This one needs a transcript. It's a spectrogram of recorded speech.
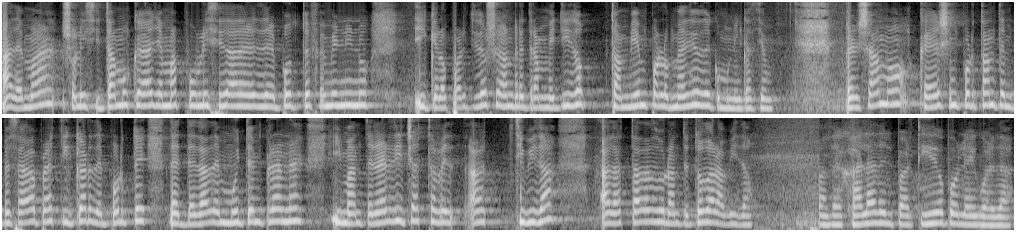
Además, solicitamos que haya más publicidad del deporte femenino y que los partidos sean retransmitidos también por los medios de comunicación. Pensamos que es importante empezar a practicar deporte desde edades muy tempranas y mantener dicha actividad adaptada durante toda la vida. Concejala del Partido por la Igualdad,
